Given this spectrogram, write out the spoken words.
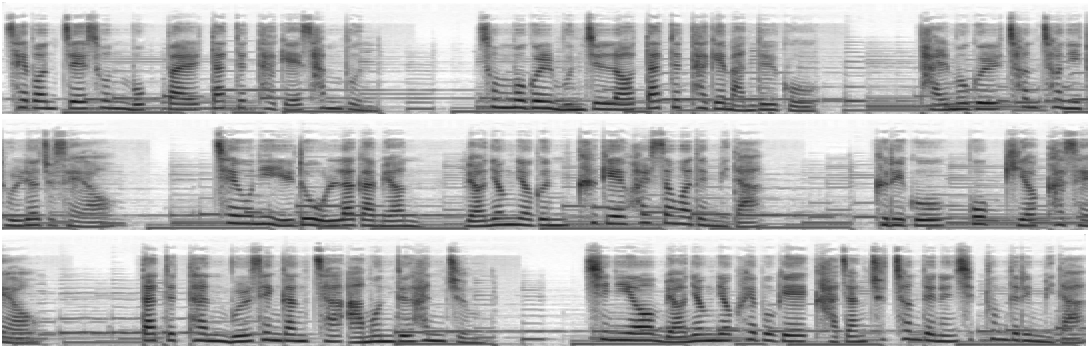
세 번째 손, 목 발 따뜻하게 3분. 손목을 문질러 따뜻하게 만들고 발목을 천천히 돌려주세요. 체온이 1도 올라가면 면역력은 크게 활성화됩니다. 그리고 꼭 기억하세요. 따뜻한 물 생강차 아몬드 한 줌. 시니어 면역력 회복에 가장 추천되는 식품들입니다.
